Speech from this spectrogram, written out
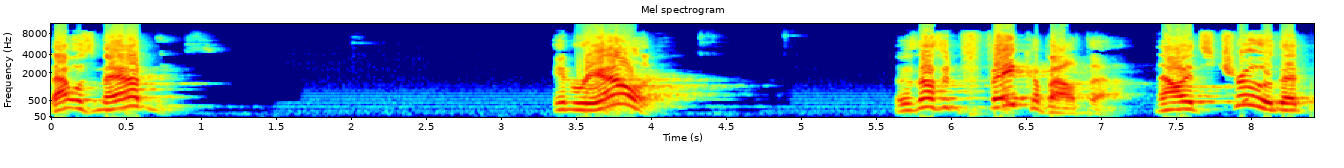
That was madness. In reality, there's nothing fake about that. Now it's true that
